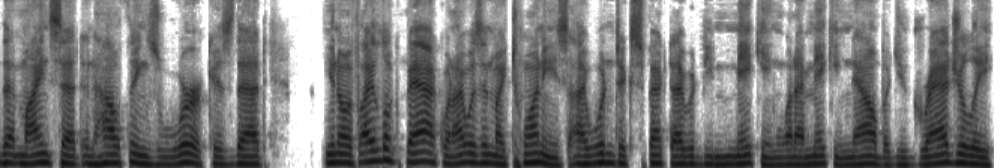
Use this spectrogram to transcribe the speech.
that mindset and how things work is that you know if i look back when i was in my 20s i wouldn't expect i would be making what i'm making now but you gradually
